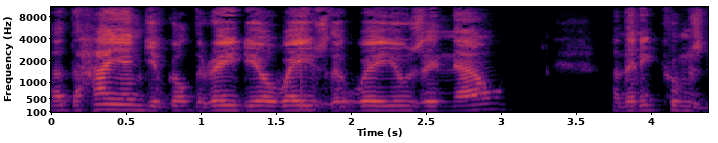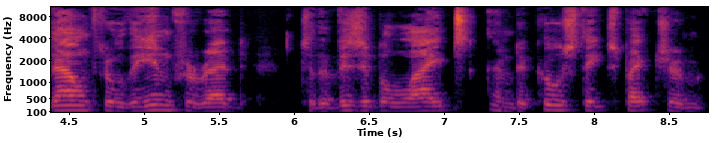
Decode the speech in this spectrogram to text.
at the high end, you've got the radio waves that we're using now, and then it comes down through the infrared to the visible light and acoustic spectrum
